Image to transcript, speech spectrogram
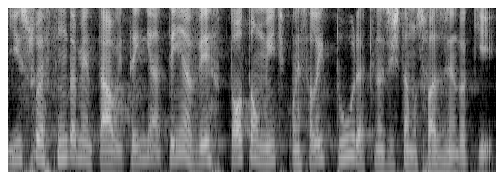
isso é fundamental e tem a, tem a ver totalmente com essa leitura que nós estamos fazendo aqui.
